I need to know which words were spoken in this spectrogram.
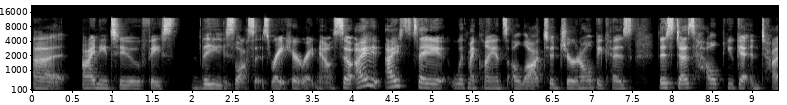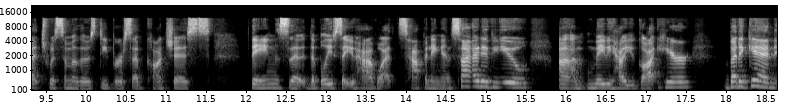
uh, i need to face these losses right here right now. So i i say with my clients a lot to journal because this does help you get in touch with some of those deeper subconscious things the the beliefs that you have what's happening inside of you um maybe how you got here but again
